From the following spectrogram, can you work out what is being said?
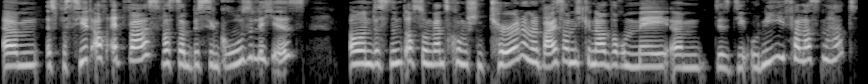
Ähm, es passiert auch etwas, was dann ein bisschen gruselig ist. Und es nimmt auch so einen ganz komischen Turn und man weiß auch nicht genau, warum May ähm, die, die Uni verlassen hat,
